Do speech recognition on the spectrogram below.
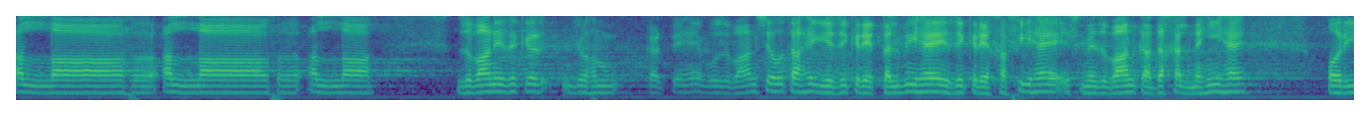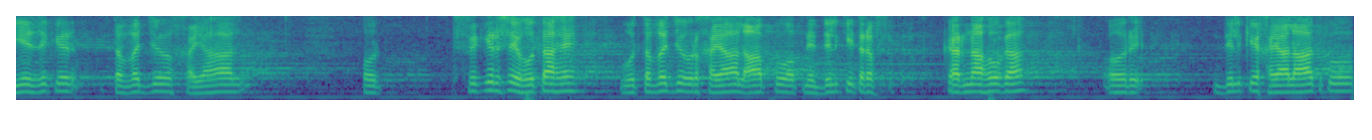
اللہ اللہ اللہ۔ زبانی ذکر جو ہم کرتے ہیں، وہ زبان سے ہوتا ہے۔ یہ ذکر قلبی ہے، یہ ذکر خفی ہے۔ اس میں زبان کا دخل نہیں ہے۔ اور یہ ذکر توجہ، خیال اور فکر سے ہوتا ہے، وہ توجہ اور خیال آپ کو اپنے دل کی طرف کرنا ہوگا اور دل کے خیالات کو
